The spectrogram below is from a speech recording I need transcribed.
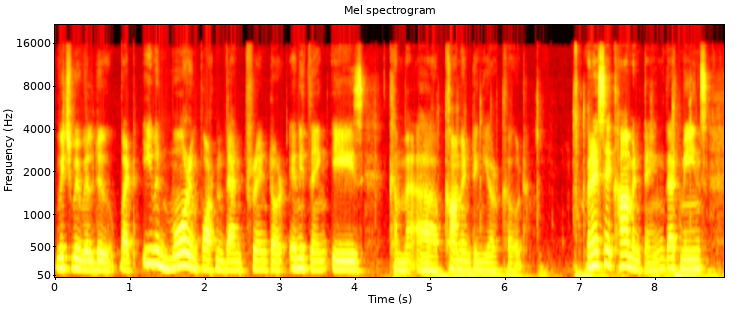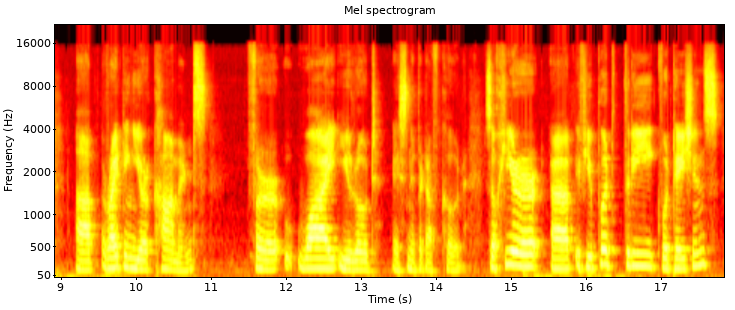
which we will do. But even more important than print or anything is com uh, commenting your code. When I say commenting, that means uh, writing your comments for why you wrote a snippet of code. So here, uh, if you put three quotations,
